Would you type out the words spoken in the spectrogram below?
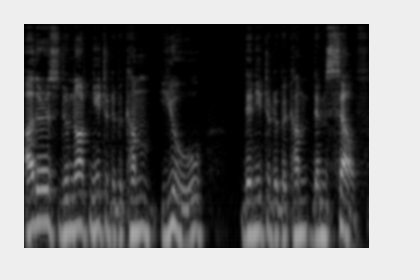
Others do not need to become you, they need to become themselves.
